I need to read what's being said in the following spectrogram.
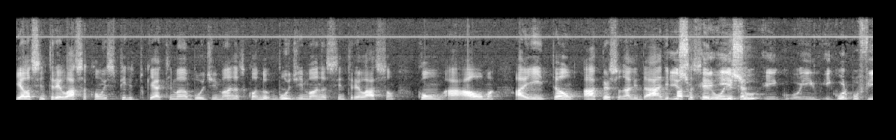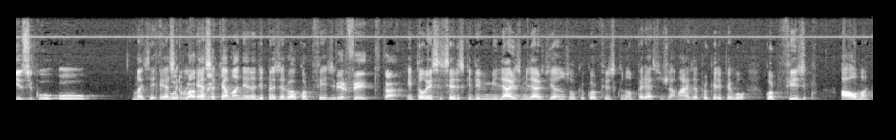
e ela se entrelaça com o espírito, que é Atman, Buddha e Manas. Quando Buddha e Manas se entrelaçam com a alma, aí então a personalidade isso, passa a ser única. Isso em, em, em corpo físico ou mas essa, essa que é a maneira de preservar o corpo físico. Perfeito, tá. Então esses seres que vivem milhares e milhares de anos ou que o corpo físico não perece jamais é porque ele pegou corpo físico, alma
